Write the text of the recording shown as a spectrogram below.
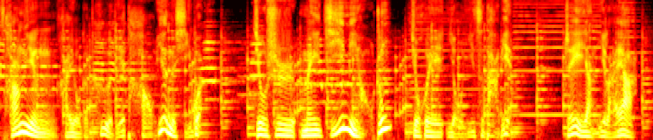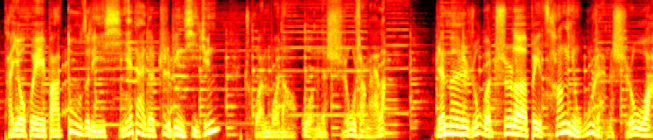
苍蝇还有个特别讨厌的习惯，就是每几秒钟就会有一次大便。这样一来呀，它又会把肚子里携带的致病细菌传播到我们的食物上来了。人们如果吃了被苍蝇污染的食物啊，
